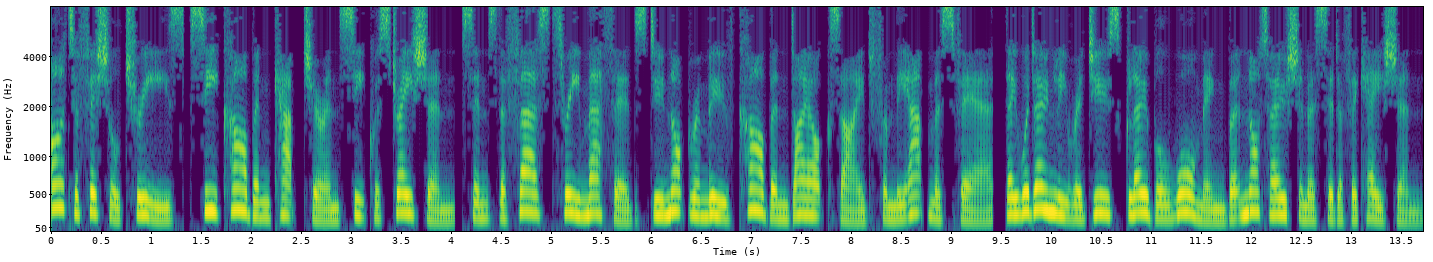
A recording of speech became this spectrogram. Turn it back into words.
Artificial trees see carbon capture and sequestration since the first three methods do not remove carbon dioxide from the atmosphere, they would only reduce global warming but not ocean acidification.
